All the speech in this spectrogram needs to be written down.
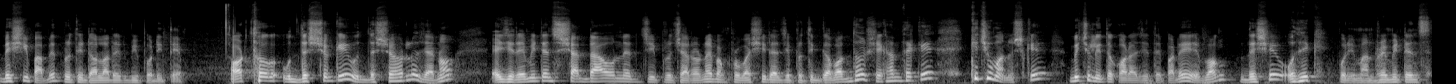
বেশি পাবে প্রতি ডলারের বিপরীতে। অর্থ উদ্দেশ্য কি? উদ্দেশ্য হলো যেন এই যে রেমিটেন্স শাটডাউনের যে প্রচারণা এবং প্রবাসীরা যে প্রতিজ্ঞাবদ্ধ, সেখান থেকে কিছু মানুষকে বিচলিত করা যেতে পারে এবং দেশে অধিক পরিমাণ রেমিটেন্স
